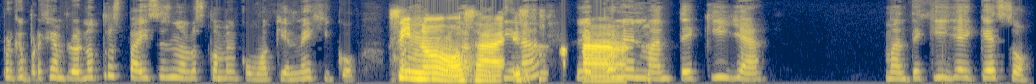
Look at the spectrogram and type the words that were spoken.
porque por ejemplo, en otros países no los comen como aquí en México. Por Sí, ejemplo, no, o sea, le ponen mantequilla, mantequilla y queso.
